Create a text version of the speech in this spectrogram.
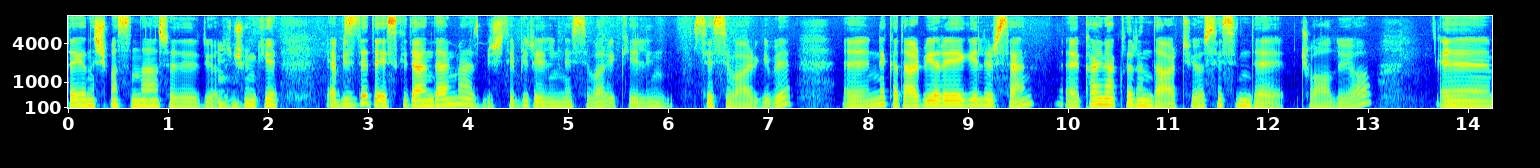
dayanışmasından söz ediyordu. Hı hı. Çünkü ya bizde de eskiden denmez mi işte bir elin nesi var iki elin sesi var gibi. Ee, ne kadar bir araya gelirsen e, kaynakların da artıyor, sesin de çoğalıyor. Ee,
